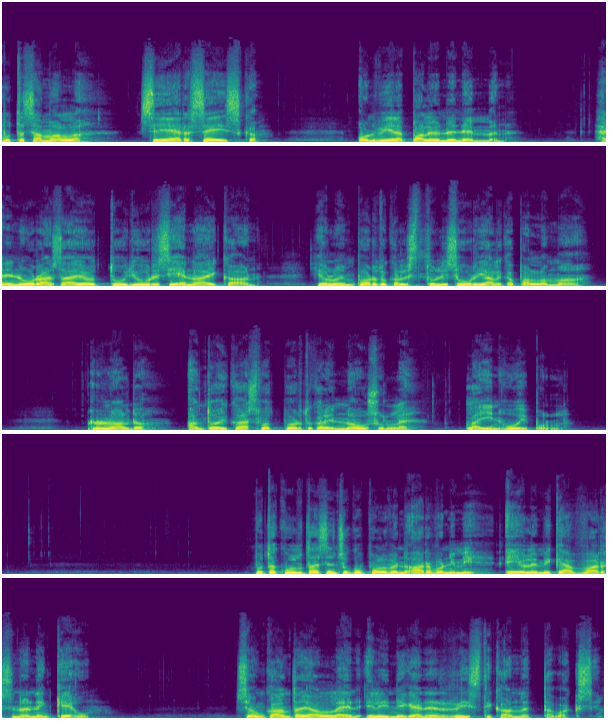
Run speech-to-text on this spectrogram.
Mutta samalla CR7 on vielä paljon enemmän – hänen uransa ajoittuu juuri siihen aikaan, jolloin Portugalista tuli suuri jalkapallomaa. Ronaldo antoi kasvot Portugalin nousulle lajin huipulla. Mutta kultaisen sukupolven arvonimi ei ole mikään varsinainen kehu. Se on kantajalleen elinikäinen risti kannettavaksi.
